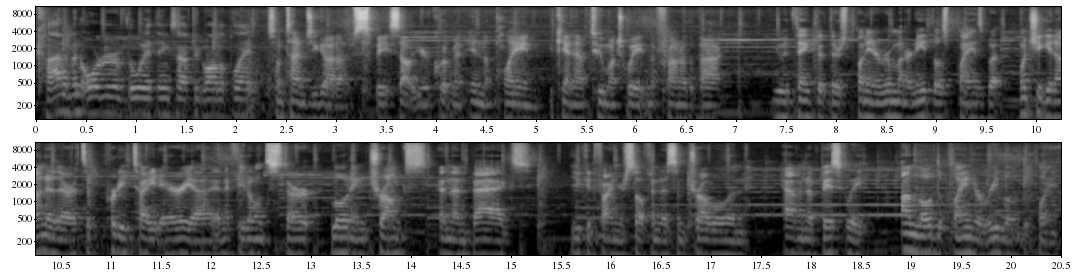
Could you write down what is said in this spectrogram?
kind of an order of the way things have to go on the plane. Sometimes you gotta space out your equipment in the plane. You can't have too much weight in the front or the back. You would think that there's plenty of room underneath those planes, but once you get under there, it's a pretty tight area, and if you don't start loading trunks and then bags, you can find yourself into some trouble and having to basically unload the plane to reload the plane.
